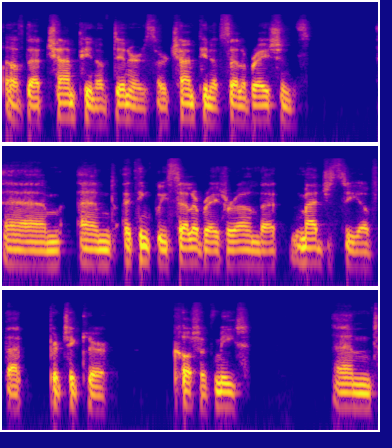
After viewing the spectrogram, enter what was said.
of that champion of dinners or champion of celebrations. Um, and I think we celebrate around that majesty of that particular cut of meat and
